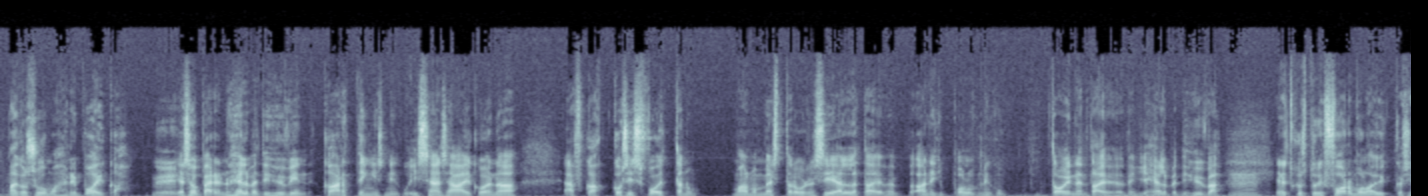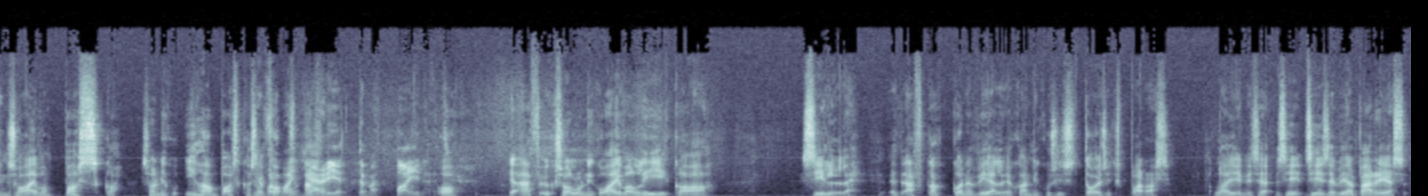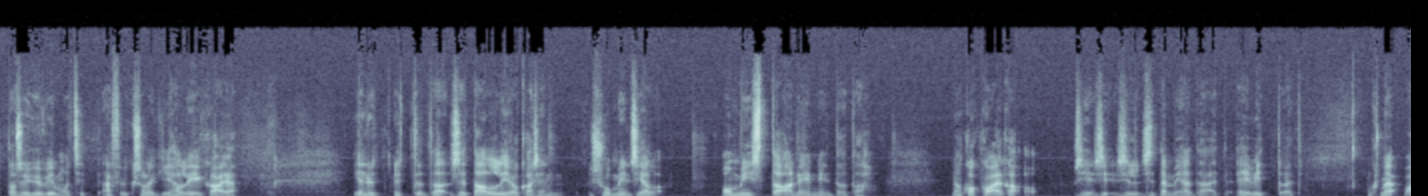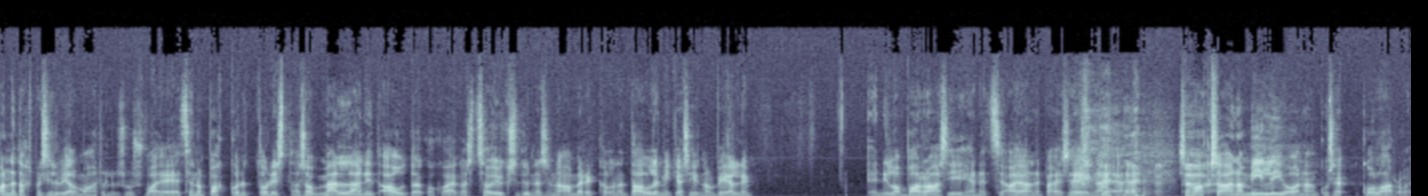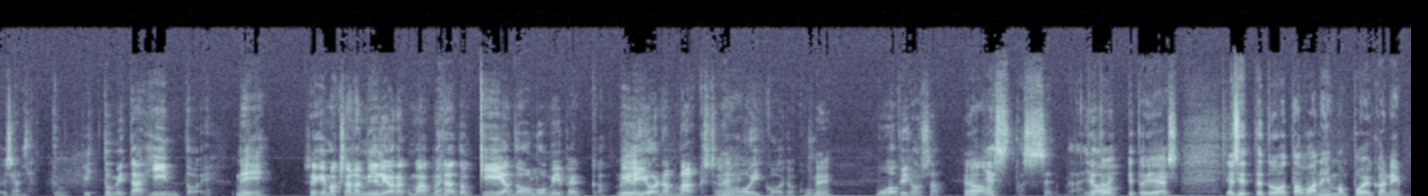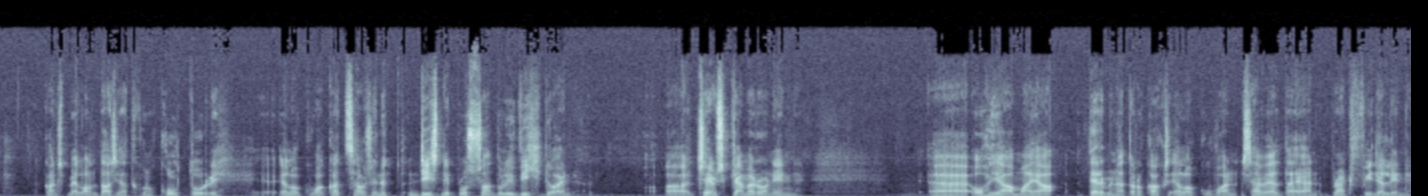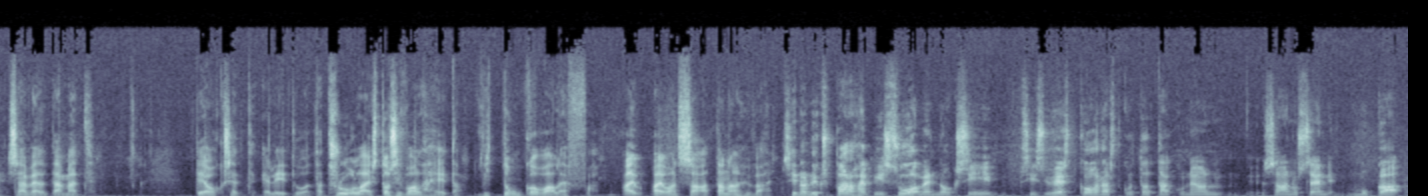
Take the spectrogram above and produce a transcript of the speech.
Michael Schumacherin poika. Niin. Ja se on pärjännyt helvetin hyvin kartingissa, niin kuin isänsä aikoinaan. F2 siis voittanut maailmanmestaruuden siellä, tai ainakin ollut niin kuin toinen tai jotenkin helvetin hyvä. Mm. Ja nyt kun se tuli Formula 1, niin se on aivan paska. Se on niin kuin ihan paska. Se on fo- varmaan F- järjettömät paineet. Oh. Ja F1 on ollut niin kuin aivan liikaa sille. Että F2 vielä, joka on niin kuin siis toisiksi paras laji, niin se, siinä, siinä se vielä pärjäsi tosi hyvin, mutta sitten F1 olikin ihan liikaa. Ja, ja nyt, nyt tota, se talli, joka sen sumin siellä omistaa, niin, niin tota, ne on koko aika si, si, si, sitä mieltä, että ei vittu, että onko me, annetaanko me sille vielä mahdollisuus vai ei. Et sen on pakko nyt todistaa. Se on mällää niitä autoja koko ajan. Sitten se on yksityinen amerikkalainen talli, mikä siinä on vielä, niin ei niillä ole varaa siihen, että se ajaa ne päin seinään. Ja se maksaa aina miljoonan, kun se kolaroi sen. Vittu mitä hintoi. Niin, Sekin maksaa aina miljoona, kun mä vedän ton kiian tuohon lumipenkkaan. Miljoonan maksaa, Niin. oikoo joku niin. muovihosa. Joo. Jestas sentään. Vitu, Joo. vitu jees. Ja sitten tuota vanhimman poikani kans meillä on taas jatkunut kulttuuri elokuva katsaus ja nyt Disney Plussaan tuli vihdoin äh, James Cameronin ohjaama ja Terminator 2-elokuvan säveltäjän Brad Fidelin säveltämät teokset, eli tuota True Lies, tosi valheita, vittuun kova leffa, aivan saatana hyvä. Siinä on yksi parhaimpia suomennoksia, siis yhdestä kohdasta, kun, tota, kun ne on saanut sen mukaan,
